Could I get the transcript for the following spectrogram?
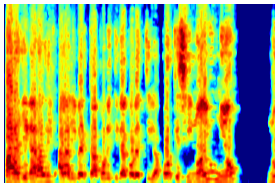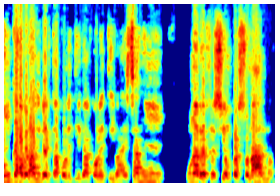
para llegar a, la libertad política colectiva, porque si no hay unión, nunca habrá libertad política colectiva. Esa es una reflexión personal, ¿no?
